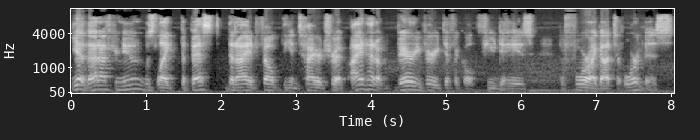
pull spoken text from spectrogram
yeah, that afternoon was like the best that I had felt the entire trip. I had had a very, very difficult few days before I got to Orvis.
